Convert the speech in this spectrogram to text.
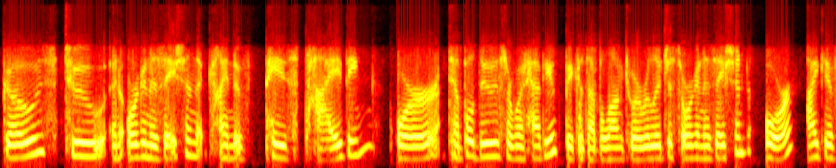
goes to an organization that kind of pays tithing or temple dues or what have you because I belong to a religious organization, or I give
